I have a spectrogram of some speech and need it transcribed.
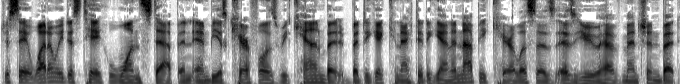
just say, why don't we just take one step and, and be as careful as we can, but but to get connected again and not be careless as as you have mentioned, but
